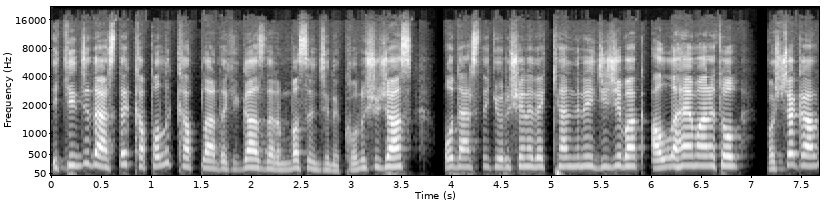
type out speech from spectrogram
İkinci derste kapalı kaplardaki gazların basıncını konuşacağız. O derste görüşene dek kendine cici bak. Allah'a emanet ol. Hoşça kal.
